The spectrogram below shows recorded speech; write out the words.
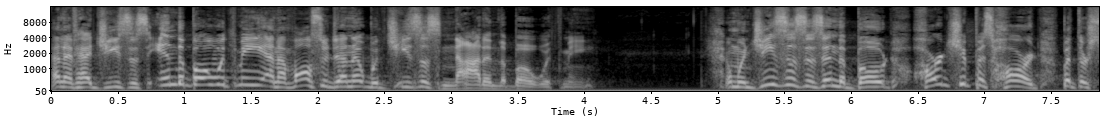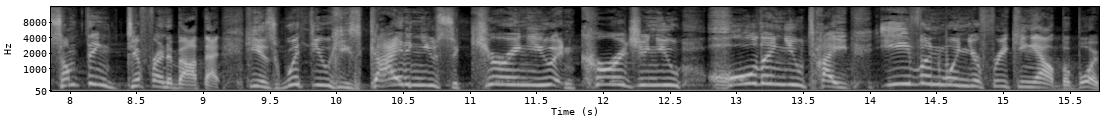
and I've had Jesus in the boat with me, and I've also done it with Jesus not in the boat with me. And when Jesus is in the boat, hardship is hard, but there's something different about that. He is with you, He's guiding you, securing you, encouraging you, holding you tight, even when you're freaking out. But boy,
